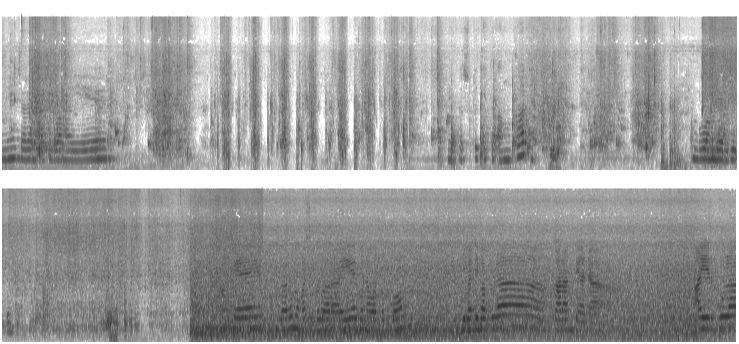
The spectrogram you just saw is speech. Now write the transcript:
ini cara mengasih buang air lepas itu kita angkat buang dari situ. Oke baru mau kasih keluar air guna water pump tiba-tiba pula karanti ada. Air pula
